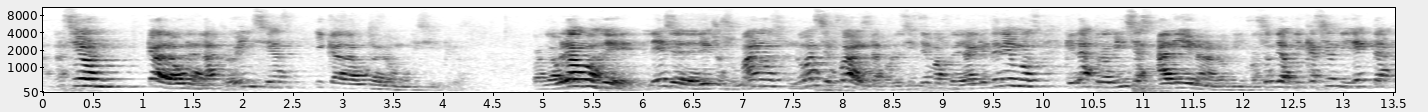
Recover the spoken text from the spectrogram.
La nación, cada una de las provincias y cada uno de los municipios. Cuando hablamos de leyes de derechos humanos, no hace falta, por el sistema federal que tenemos, que las provincias adhieran a lo mismo. Son de aplicación directa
